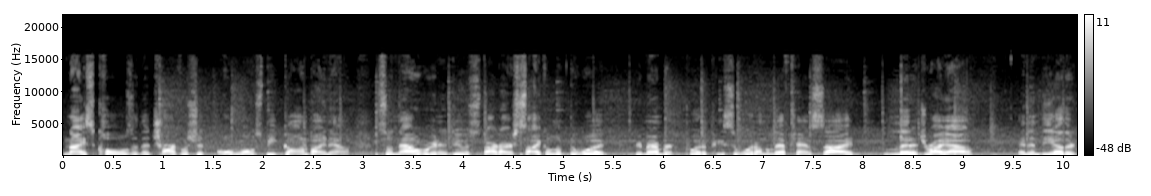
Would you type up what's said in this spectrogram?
nice coals and the charcoal should almost be gone by now. So now what we're gonna do is start our cycle of the wood. Remember, put a piece of wood on the left-hand side, let it dry out, and then the other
